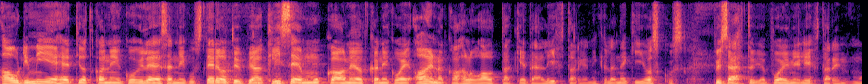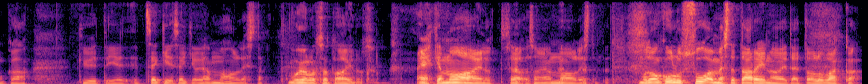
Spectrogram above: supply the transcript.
Audi-miehet, jotka niinku yleensä niinku stereotypia kliseen mukaan ne, jotka niinku ei ainakaan halua auttaa ketään liftaria, niin kyllä nekin joskus pysähtyy ja poimii liftarin mukaan kyytiin. Et sekin, sekin on ihan mahdollista. Voi olla, että sä oot ainut. Ehkä mä oon ainut, se, se on ihan mahdollista. Mutta on kuullut Suomesta tarinoita, että on ollut vaikka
